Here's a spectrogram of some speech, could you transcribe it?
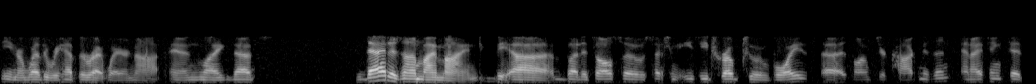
you know, whether we have the right way or not. And like that's that is on my mind. Uh, but it's also such an easy trope to avoid uh, as long as you're cognizant. And I think that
